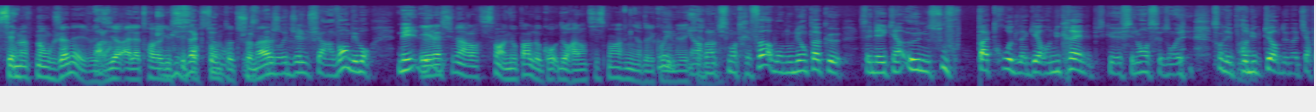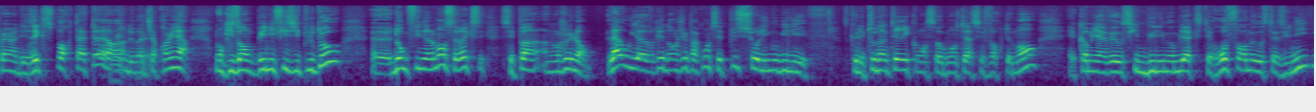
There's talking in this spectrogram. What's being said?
C'est maintenant ou jamais. Je veux dire, elle a 3,6% de taux de chômage. Elle aurait dû le faire avant, mais bon. Mais et elle assume un ralentissement. Elle nous parle de, de ralentissement à venir de l'économie américaine. un ralentissement très fort. Bon, n'oublions pas que les Américains, eux, ne souffrent pas trop de la guerre en Ukraine, puisque sinon, ce sont, des producteurs de matières premières, des exportateurs hein, de matières premières. Donc, ils en bénéficient plutôt. Euh, donc, finalement, c'est vrai que ce n'est pas un enjeu énorme. Là où il y a un vrai danger, par contre, c'est plus sur l'immobilier parce que les taux d'intérêt commencent à augmenter assez fortement. Et comme il y avait aussi une bulle immobilière qui s'était reformée aux États-Unis,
